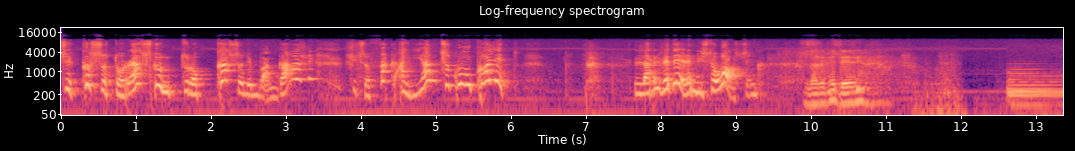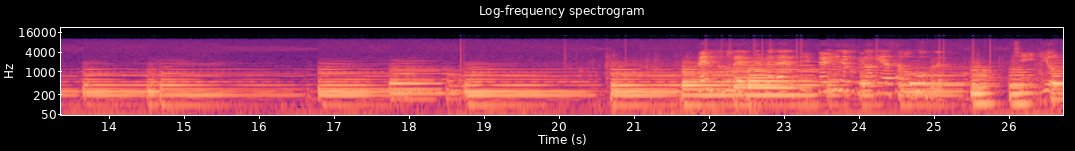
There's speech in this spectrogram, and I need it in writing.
se căsătorească într-o casă de bagaje și să facă alianță cu un colet. La revedere, Mr. Washing. La revedere. Pentru numele Preferenții, termină cu melodia asta lugubră. Ce idiot.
